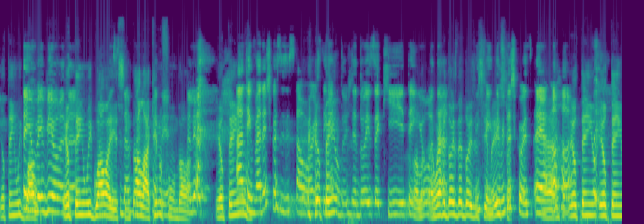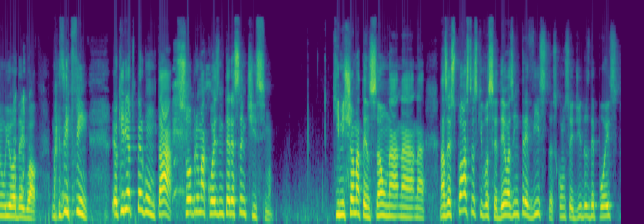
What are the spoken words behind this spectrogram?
Eu tenho um igual. Tem um Baby Yoda. Eu tenho um igual a esse. Então, olha lá, aqui no fundo, olha lá. Eu tenho... Ah, tem várias coisas de Star Wars. Eu tem tenho... R2D2 aqui, tem Yoda. É um R2D2 em enfim, cima, é tem isso? muitas coisas. É, é uh -huh. eu tenho eu tenho o Yoda igual. Mas enfim, eu queria te perguntar sobre uma coisa interessantíssima que me chama a atenção na, na, na, nas respostas que você deu, as entrevistas concedidas depois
